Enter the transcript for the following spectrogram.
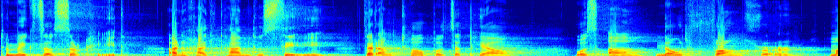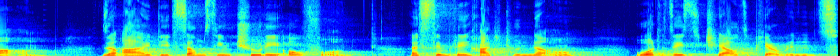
to make the circuit and had time to see that on top of the pail was a note from her mom. Then I did something truly awful. I simply had to know what this child's parents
